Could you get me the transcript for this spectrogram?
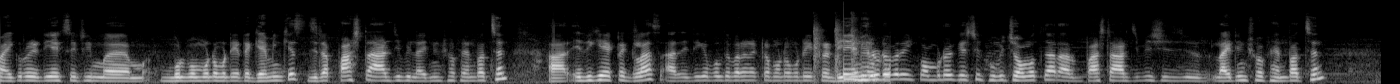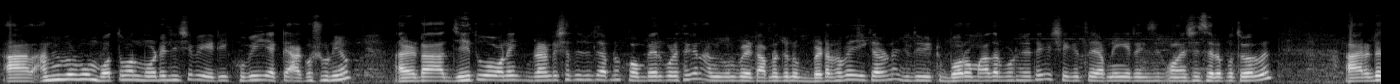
micro ATX একটি বলব মোটামুটি একটা গেমিং কেস যেটা পাঁচটা আট জিবি লাইটিং সহ ফ্যান পাচ্ছেন। আর এদিকে একটা গ্লাস আর এদিকে বলতে পারেন একটা মোটামুটি একটা ডিজাইন ভ্যালুটপের এই কম্পিউটার কেসটি খুবই চমৎকার আর পাঁচটা আট জিবি লাইটিং সহ ফ্যান পাচ্ছেন। আর আমি বলব বর্তমান মডেল হিসেবে এটি খুবই একটা আকর্ষণীয়। আর এটা যেহেতু অনেক ব্র্যান্ডের সাথে যদি আপনি কম্পেয়ার করে থাকেন, আমি বলব এটা আপনার জন্য বেটার হবে এই কারণে। যদি একটু বড় মাদারবোর্ড হয়ে থাকে, সেক্ষেত্রে আপনি এটা অনায়াসে সেট করতে পারবেন। আর এটা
